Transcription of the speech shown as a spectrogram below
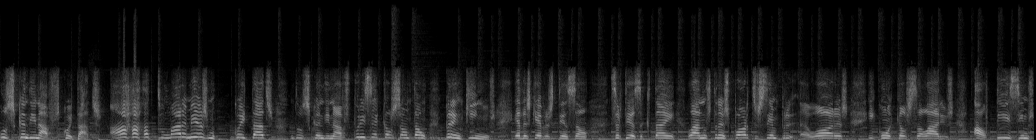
os escandinavos, coitados. Ah, tomara mesmo coitados dos escandinavos. Por isso é que eles são tão branquinhos. É das quebras de tensão, de certeza que têm lá nos transportes, sempre a horas e com aqueles salários altíssimos,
